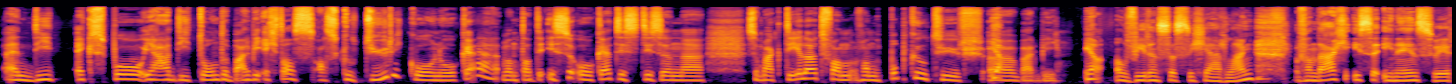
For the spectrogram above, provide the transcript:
en die expo, ja, die toonde Barbie echt als, als cultuuricoon ook. Hè? Want dat is ze ook. Hè? Het is, het is een, eh, ze maakt deel uit van, van de popcultuur, eh, Ja. Barbie. Ja, al 64 jaar lang. Vandaag is ze ineens weer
